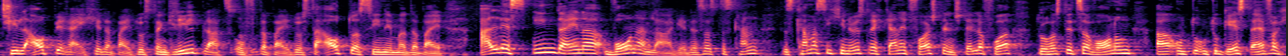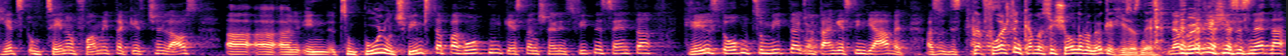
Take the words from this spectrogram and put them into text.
Chill-Out-Bereiche dabei, du hast einen Grillplatz oft dabei, du hast ein Outdoor-Cinema dabei. Alles in deiner Wohnanlage. Das heißt, das kann, das kann man sich in Österreich gar nicht vorstellen. Stell dir vor, du hast jetzt eine Wohnung äh, und, du, und du gehst einfach jetzt um 10 Uhr am Vormittag, gehst schnell raus äh, äh, in, zum Pool und schwimmst ein paar Runden, gehst dann schnell ins Fitnesscenter, grillst oben zum Mittag und dann gehst du in die Arbeit. Also das kann Na, vorstellen kann man sich schon, aber möglich ist es nicht. Na, möglich ist es nicht. Nein.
